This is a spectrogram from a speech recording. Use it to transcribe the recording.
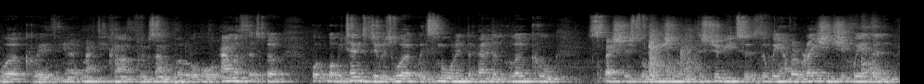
work with you know Matthew Clark, for example, or, or Amathus. But what, what we tend to do is work with small, independent, local, specialist or regional distributors that we have a relationship with, and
